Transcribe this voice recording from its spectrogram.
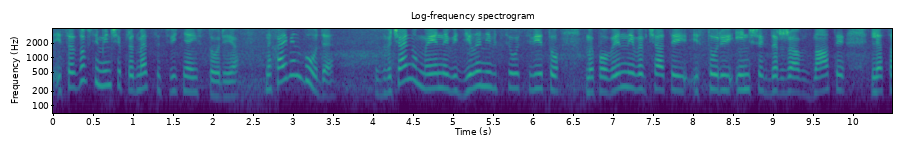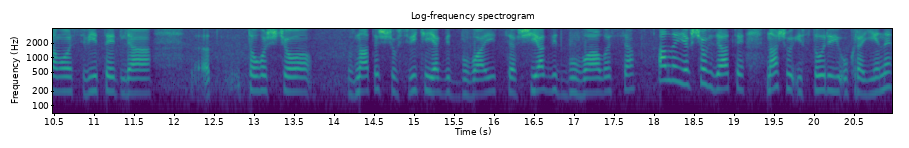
І це зовсім інший предмет всесвітня історія. Нехай він буде. Звичайно, ми не відділені від цього світу. Ми повинні вивчати історію інших держав, знати для самоосвіти, для е, того, що знати, що в світі як відбувається, як відбувалося. Але якщо взяти нашу історію України,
